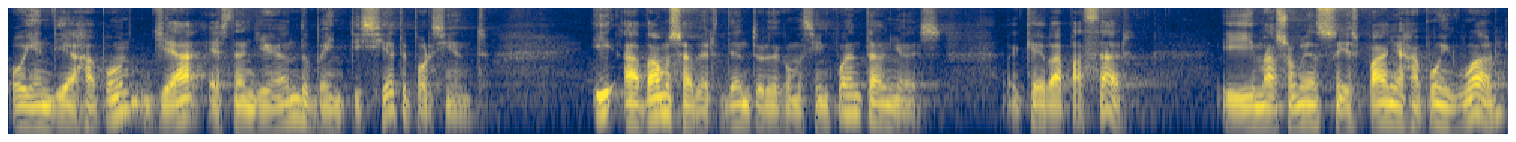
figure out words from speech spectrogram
Hoy en día Japón ya están llegando 27%. Y ah, vamos a ver dentro de como 50 años qué va a pasar. Y más o menos España, Japón igual,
